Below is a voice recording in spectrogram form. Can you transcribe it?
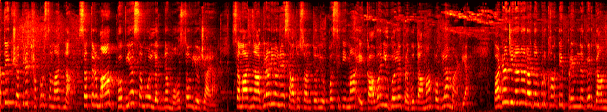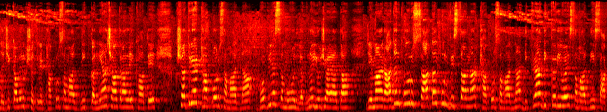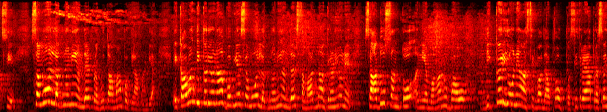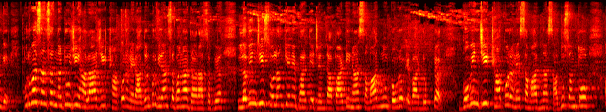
ખાતે ક્ષત્રિય ઠાકોર સમાજના સત્રમાં ભવ્ય સમૂહ લગ્ન મહોત્સવ યોજાયા. સમાજના અગ્રણીઓ અને સાધુ સંતોની ઉપસ્થિતિમાં એકાવન યુગલોએ પ્રભુતામાં પગલાં માંડ્યા. પાટણ જિલ્લાના રાધનપુર ખાતે પ્રેમનગર ગામ નજીક આવેલ ક્ષત્રિય ઠાકોર સમાજની કન્યા છાત્રાલય ખાતે ક્ષત્રિય ઠાકોર સમાજના ભવ્ય સમૂહ લગ્ન યોજાયા હતા, જેમાં રાધનપુર, સાતલપુર વિસ્તારના ઠાકોર સમાજના દીકરા દીકરીઓએ સમાજની સાક્ષીએ સમૂહ લગ્નની અંદર પ્રભુતામાં પગલાં માંડ્યા. એકાવન દીકરીઓના ભવ્ય સમૂહ લગ્નની અંદર સમાજના અગ્રણીઓને સાધુ સંતો, અન્ય મહાનુભાવો દીકરીઓને આશીર્વાદ આપવા ઉપસ્થિત રહ્યા પ્રસંગે પૂર્વ સંસદ નટુજી હાલાજી ઠાકોર અને રાધનપુર વિધાનસભાના ધારાસભ્ય લવિનજી સોલંકી અને ભારતીય જનતા પાર્ટીના સમાજનું ગૌરવ એવા ડૉક્ટર ગોવિંદજી ઠાકોર અને સમાજના સાધુ સંતો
